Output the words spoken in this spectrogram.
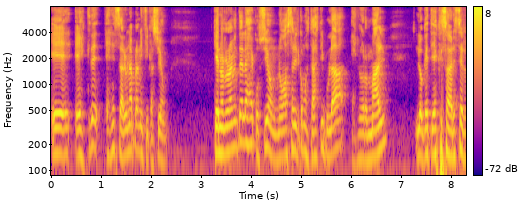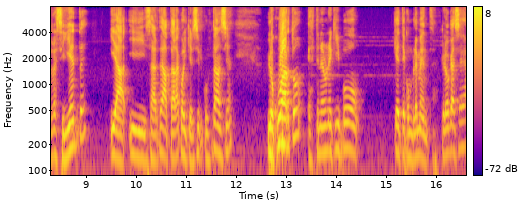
Eh, es que es necesaria una planificación. Que normalmente la ejecución no va a salir como está estipulada, es normal. Lo que tienes que saber es ser resiliente y, a, y saberte adaptar a cualquier circunstancia. Lo cuarto es tener un equipo que te complemente. Creo que a veces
